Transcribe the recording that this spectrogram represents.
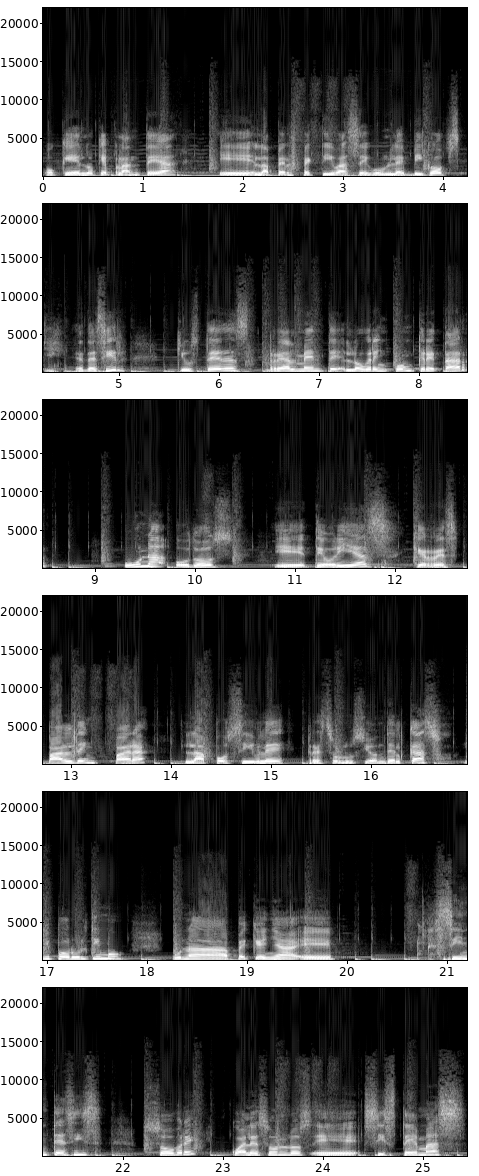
o qué es lo que plantea eh, la perspectiva según Lev Vygotsky. Es decir, que ustedes realmente logren concretar una o dos teorías que respalden para la posible resolución del caso. Y por último, una pequeña eh, síntesis sobre cuáles son los eh, sistemas,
